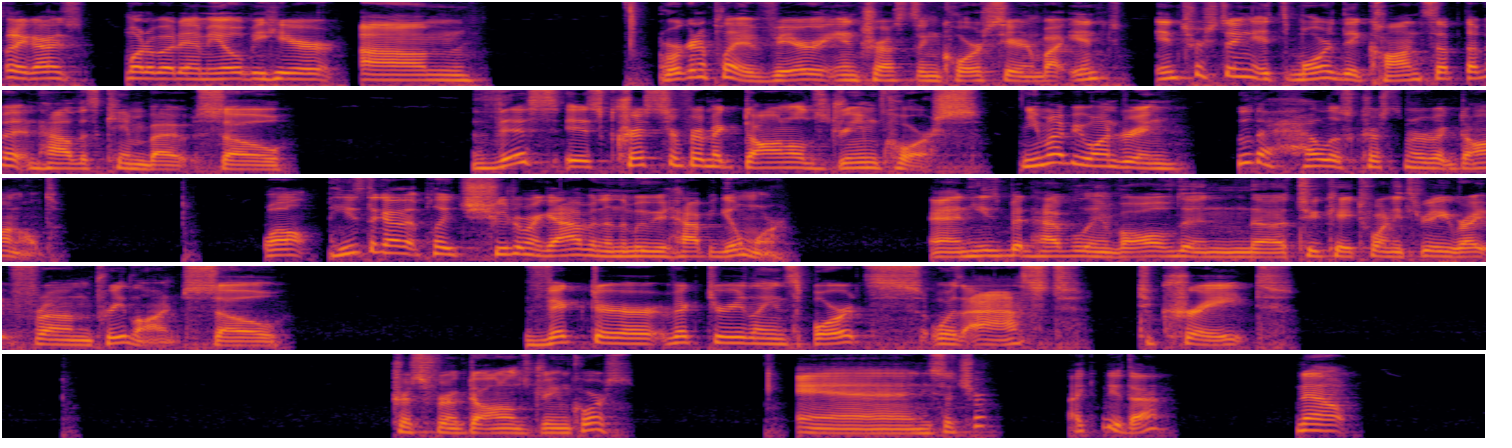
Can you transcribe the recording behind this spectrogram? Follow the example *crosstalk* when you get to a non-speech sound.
Hey guys, what about Ameobi here? Um, we're gonna play a very interesting course here, and by in- interesting, it's more the concept of it and how this came about. So, this is Christopher McDonald's dream course. You might be wondering, who the hell is Christopher McDonald? Well, he's the guy that played Shooter McGavin in the movie Happy Gilmore, and he's been heavily involved in uh, 2K23 right from pre-launch. So, Victor Victory Lane Sports was asked to create Christopher McDonald's dream course. And he said, sure, I can do that. Now,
